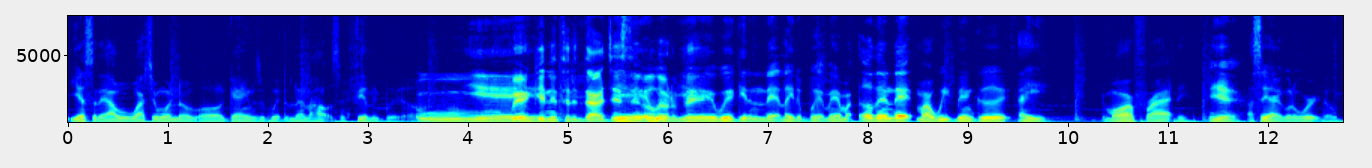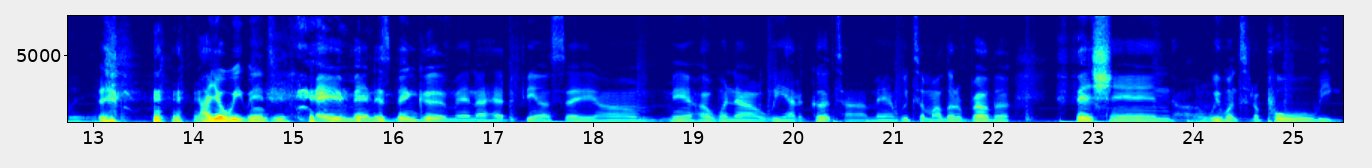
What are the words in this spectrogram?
Yesterday, I was watching one of the uh, games with the Atlanta Hawks in Philly, but uh, Ooh, yeah, we're getting into the digest in a little Yeah, bit. we'll get into that later. But man, my, other than that, my week been good. Hey, tomorrow Friday. Yeah. I see I go to work though, but how your week been, G? hey man, it's been good, man. I had the fiance. Um, me and her went out. We had a good time, man. We took my little brother fishing. Uh, we went to the pool. We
